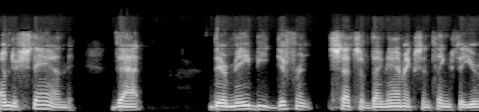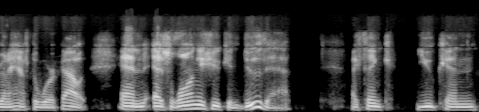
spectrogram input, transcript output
understand that there may be different sets of dynamics and things that you're going to have to work out. And as long as you can do that, I think you can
